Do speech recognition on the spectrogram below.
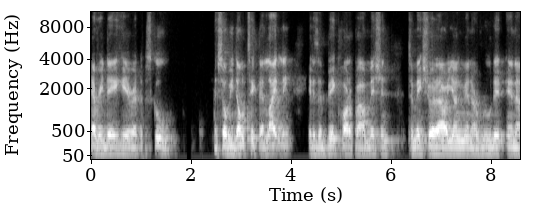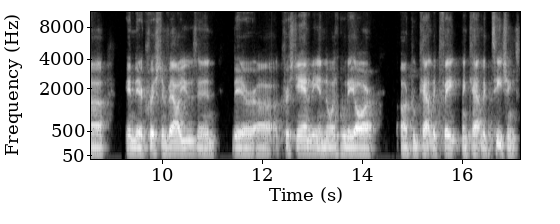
every day here at the school. And so we don't take that lightly. It is a big part of our mission to make sure that our young men are rooted in uh, in their Christian values and their uh, Christianity and knowing who they are uh, through Catholic faith and Catholic teachings.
